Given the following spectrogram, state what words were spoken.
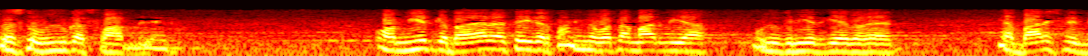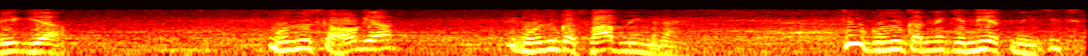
تو اس کو وضو کا سواب ملے گا۔ اور نیت کے بغیر ایسے ہی اگر پانی میں غوطہ مار لیا، وضو کی نیت کیے بغیر، یا بارش میں بیگ گیا وضو اس کا ہو گیا لیکن وضو کا سواب نہیں ملا ہے۔ کیوں وضو کرنے کی نیت نہیں کی تھی۔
